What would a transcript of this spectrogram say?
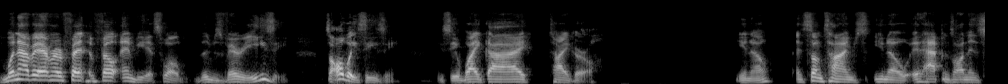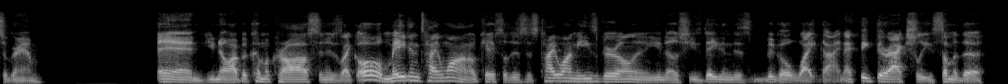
When have I ever felt envious? Well, it was very easy. It's always easy. You see a white guy, Thai girl. You know, and sometimes you know it happens on Instagram and you know I would come across and it's like, oh, made in Taiwan. Okay, so this is Taiwanese girl, and you know she's dating this big old white guy, and I think they're actually some of the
